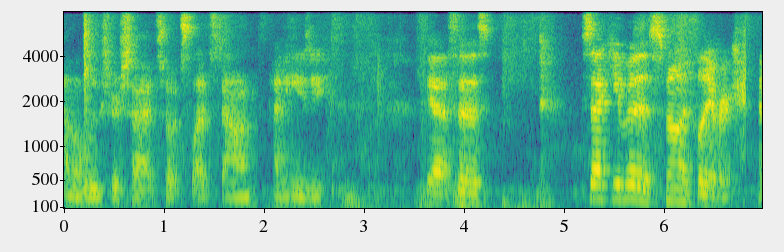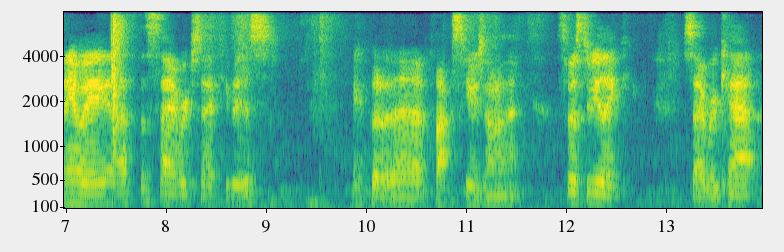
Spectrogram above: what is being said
on the looser side, so it slides down kind of easy. Yeah, it says succubus, smell flavor. Anyway, that's the cyber succubus. I put a fox ears on it. It's supposed to be like cyber cat.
